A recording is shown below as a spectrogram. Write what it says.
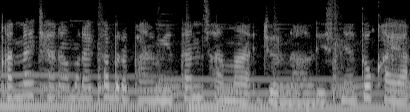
karena cara mereka berpamitan sama jurnalisnya tuh kayak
